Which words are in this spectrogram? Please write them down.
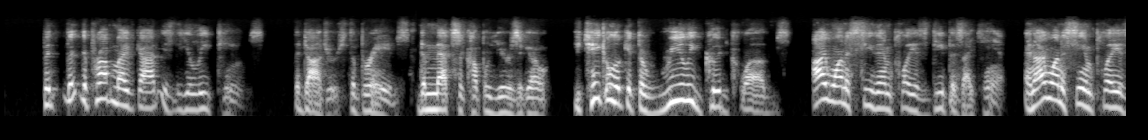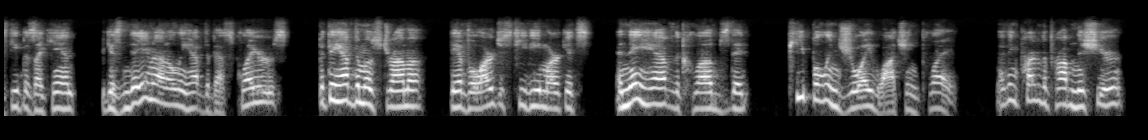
But the, the problem I've got is the elite teams, the Dodgers, the Braves, the Mets a couple years ago. You take a look at the really good clubs. I want to see them play as deep as I can. And I want to see them play as deep as I can because they not only have the best players, but they have the most drama. They have the largest TV markets and they have the clubs that people enjoy watching play. I think part of the problem this year,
